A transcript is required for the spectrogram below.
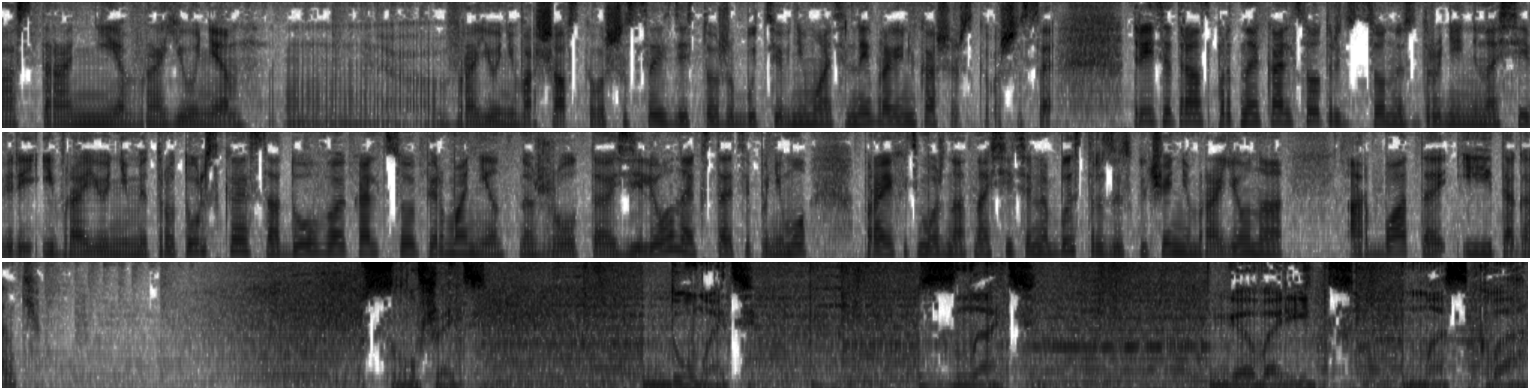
стороне в районе, в районе Варшавского шоссе. Здесь тоже будьте внимательны внимательны, и в районе Каширского шоссе. Третье транспортное кольцо, традиционное затруднение на севере и в районе метро Тульское, Садовое кольцо, перманентно желто-зеленое. Кстати, по нему проехать можно относительно быстро, за исключением района Арбата и Таганки. Слушать. Думать. Знать. Говорит Москва.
